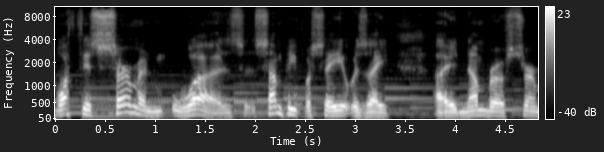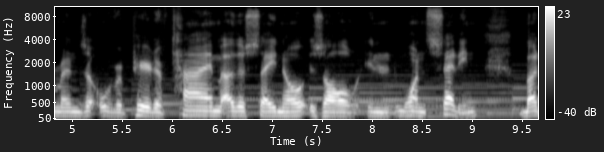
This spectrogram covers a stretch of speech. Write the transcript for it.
what this sermon was, some people say it was a, a number of sermons over a period of time. Others say no, it was all in one setting. But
